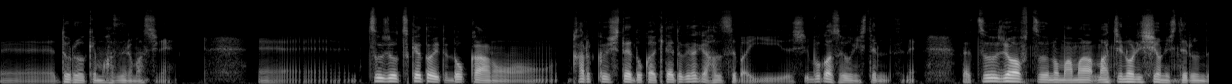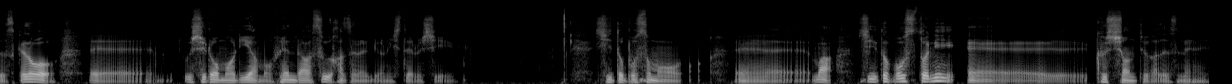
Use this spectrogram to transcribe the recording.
えー、ドル受けも外れますしね。えー、通常つけといてどっかあの軽くしてどっか行きたい時だけ外せばいいですし僕はそういう風にしてるんですね通常は普通のまま街乗り仕様にしてるんですけど、えー、後ろもリアもフェンダーはすぐ外れるようにしてるしシートポストも、えー、まあシートポストに、えー、クッションというかですね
